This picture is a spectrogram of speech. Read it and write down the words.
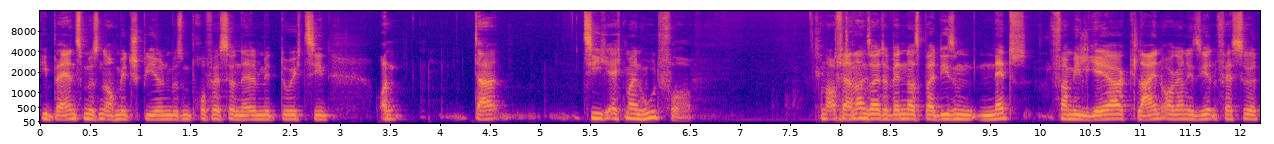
Die Bands müssen auch mitspielen, müssen professionell mit durchziehen. Und da ziehe ich echt meinen Hut vor. Und auf der anderen Seite, wenn das bei diesem nett familiär, klein organisierten Festival,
